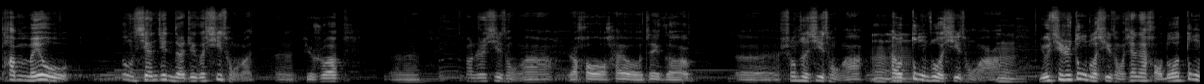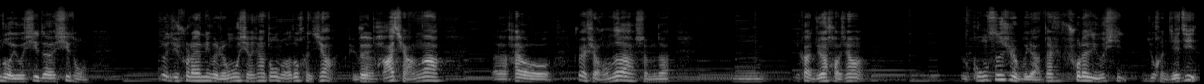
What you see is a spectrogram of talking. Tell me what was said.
他们没有更先进的这个系统了，嗯，比如说，嗯，枪支系统啊，然后还有这个呃生存系统啊，还有动作系统啊，嗯，尤其是动作系统，现在好多动作游戏的系统设计出来那个人物形象动作都很像，比如说爬墙啊，呃，还有拽绳子啊什么的，嗯，你感觉好像呃公司是不一样，但是出来的游戏就很接近。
